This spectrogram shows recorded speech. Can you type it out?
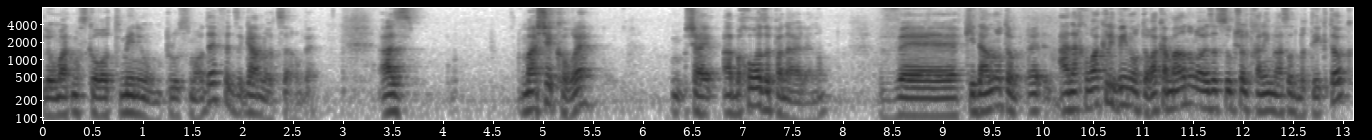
לעומת משכורות מינימום פלוס מועדפת, זה גם לא יוצא הרבה. אז מה שקורה, שהבחור הזה פנה אלינו, וקידמנו אותו, אנחנו רק ליווינו אותו, רק אמרנו לו איזה סוג של תכנים לעשות בטיקטוק,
